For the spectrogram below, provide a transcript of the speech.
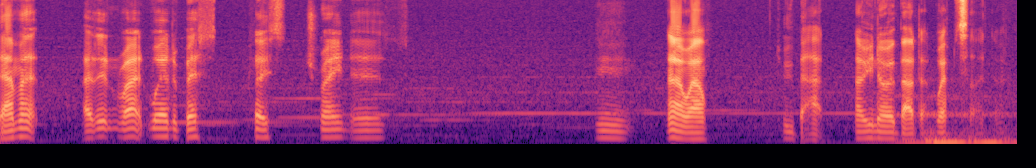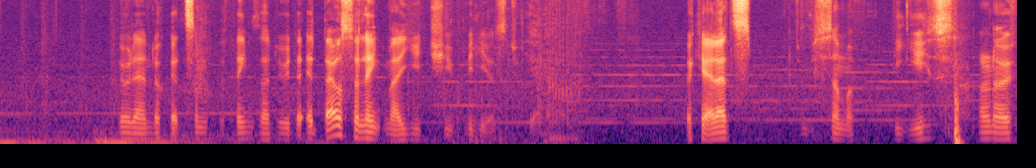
Damn it. I didn't write where the best place to train is. Hmm. Oh well. Too bad. Now you know about that website now. Go there and look at some of the things I do. They also link my YouTube videos together. Okay, let's do some of these. I don't know if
